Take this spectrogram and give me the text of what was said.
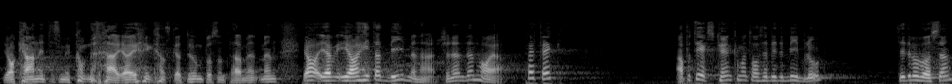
Jag kan inte så mycket om det här, jag är ganska dum på sånt här, men, men ja, jag, jag, har hittat Bibeln här, så den, den har jag. Perfekt. Apotekskön kan man ta sig lite bibelord. Sitter på bussen,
